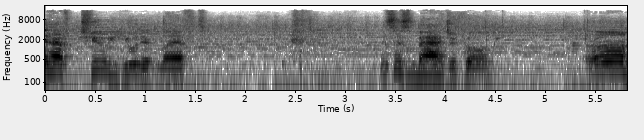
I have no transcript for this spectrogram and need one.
Only have two unit left. this is magical. Uh.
